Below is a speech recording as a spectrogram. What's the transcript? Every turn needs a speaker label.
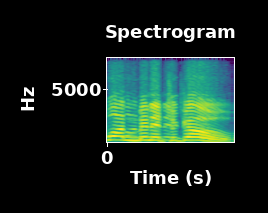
Speaker 1: One minute to go.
